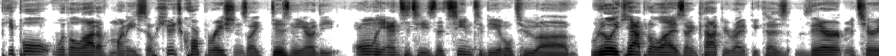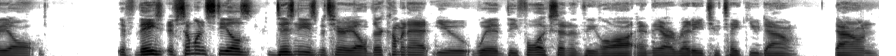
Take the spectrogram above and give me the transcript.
people with a lot of money. So huge corporations like Disney are the only entities that seem to be able to uh, really capitalize on copyright because their material. If they if someone steals Disney's material, they're coming at you with the full extent of the law, and they are ready to take you down, down,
